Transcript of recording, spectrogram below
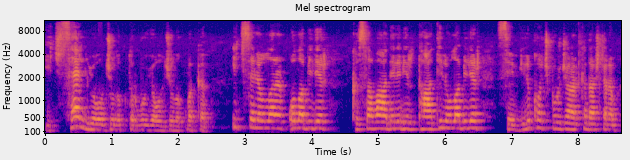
İçsel yolculuktur bu yolculuk bakın. İçsel olarak olabilir, kısa vadeli bir tatil olabilir. Sevgili Koç burcu arkadaşlarım,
